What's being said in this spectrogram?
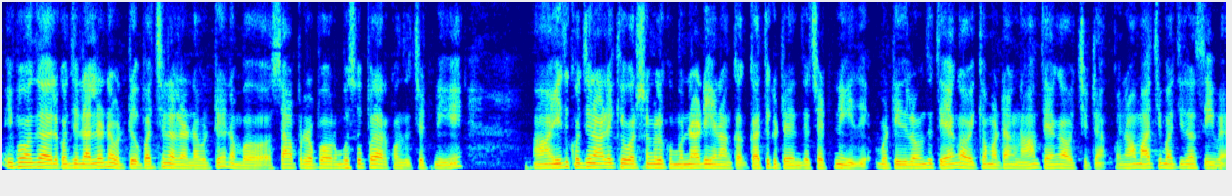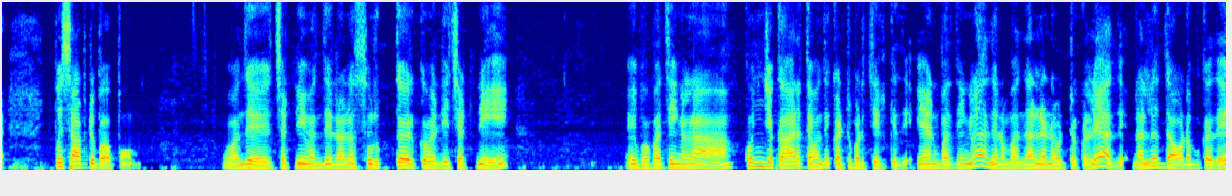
இப்போ வந்து அதில் கொஞ்சம் நல்லெண்ணெய் விட்டு பச்சை நல்லெண்ணெய் விட்டு நம்ம சாப்பிட்றப்போ ரொம்ப சூப்பராக இருக்கும் இந்த சட்னி. இது கொஞ்ச நாளைக்கு வருஷங்களுக்கு முன்னாடி நான் க கற்றுக்கிட்ட இந்த சட்னி இது. பட் இதில் வந்து தேங்காய் வைக்க மாட்டாங்க. நான் தேங்காய் வச்சுட்டேன். நான் மாற்றி மாற்றி தான் செய்வேன். இப்போ சாப்பிட்டு பார்ப்போம். வந்து சட்னி வந்து நல்லா சுருக்க இருக்க வேண்டிய சட்னி. இப்போ பார்த்தீங்களா கொஞ்சம் காரத்தை வந்து கட்டுப்படுத்தி இருக்குது. ஏன்னு பார்த்தீங்களா அது நம்ம நல்லெண்ணெய் விட்டுருக்கோம் இல்லையா அது நல்லது தான் உடம்புக்கு அது.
